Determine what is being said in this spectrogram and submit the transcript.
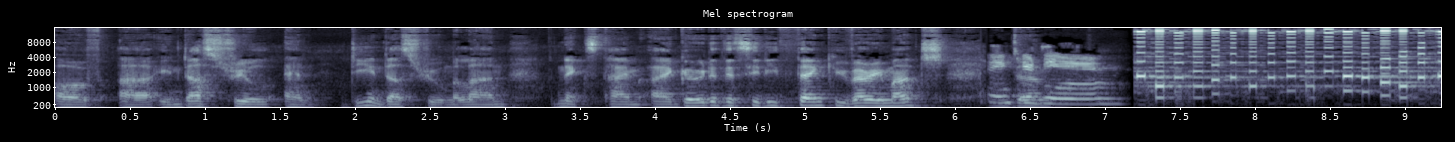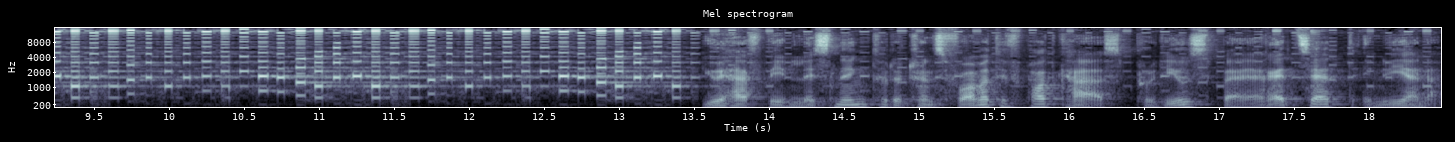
of uh, industrial and deindustrial Milan next time I go to the city. Thank you very much. Thank and, you, um, Dean. You have been listening to the Transformative Podcast produced by RECET in Vienna.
